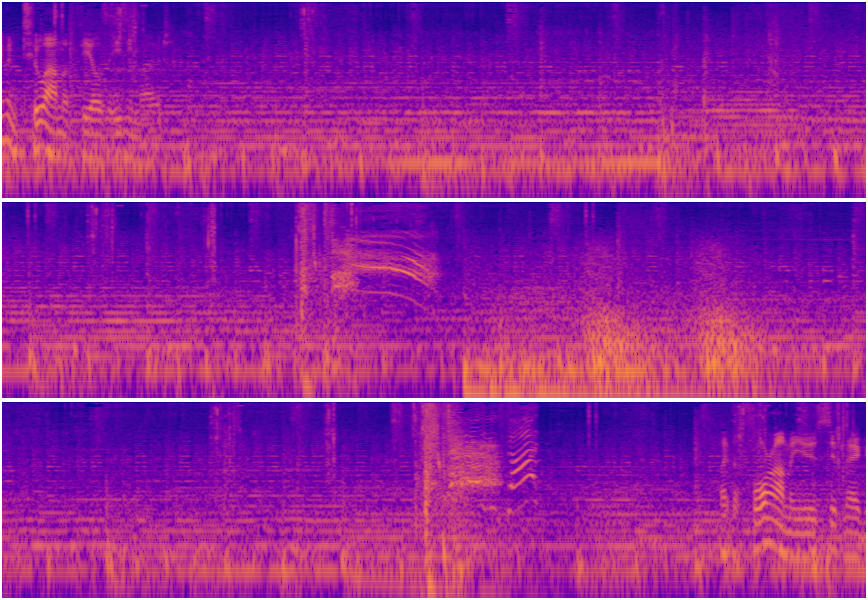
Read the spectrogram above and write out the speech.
Even two armor feels easy mode. Like the forearmor, you're sitting there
